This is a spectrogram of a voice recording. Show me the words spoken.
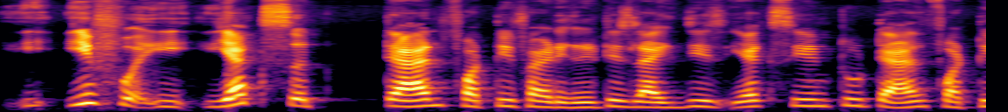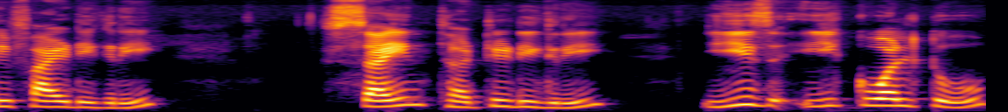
if x tan 45 degree it is like this x into tan 45 degree sine 30 degree is equal to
